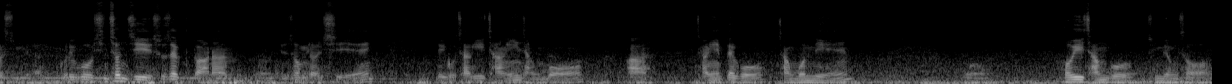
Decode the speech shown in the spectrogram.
그렇습니다. 그리고 신천지 수색도 안 한 윤석열 씨 그리고 자기 장인 장모 아 장인 빼고 장모님 뭐 허위 장고 증명서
